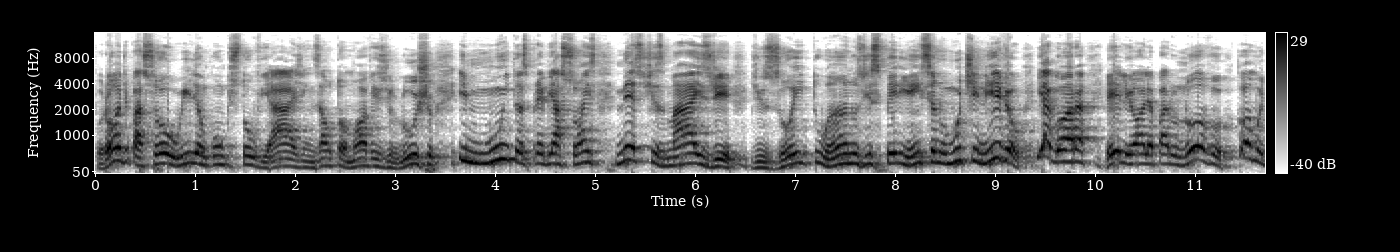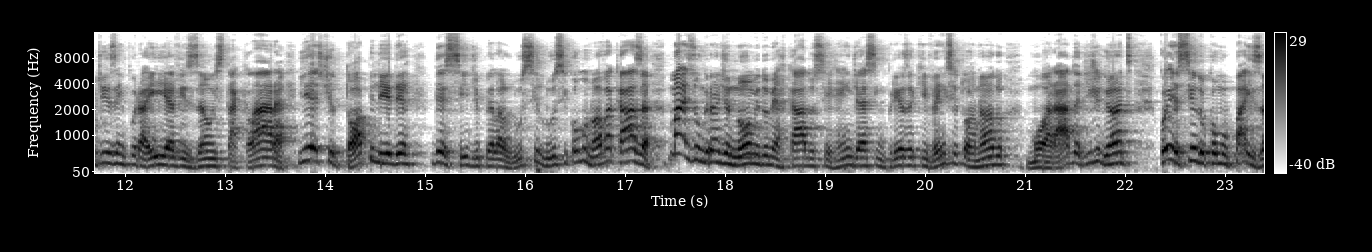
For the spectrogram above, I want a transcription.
Por onde passou, William conquistou viagens, automóveis de luxo e muitas premiações nestes mais de 18 anos de experiência no multinível. E agora, ele olha para o novo, como dizem por aí, a visão está clara. E este top líder decide pela Lucy Lucy como nova casa. Mais um grande nome do mercado se rende a essa empresa que vem se tornando morada de gigantes, conhecido como Paisão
